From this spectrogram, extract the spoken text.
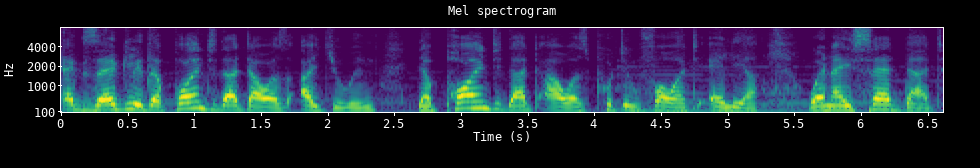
exactly the point that I was arguing, the point that I was putting forward earlier when I said that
